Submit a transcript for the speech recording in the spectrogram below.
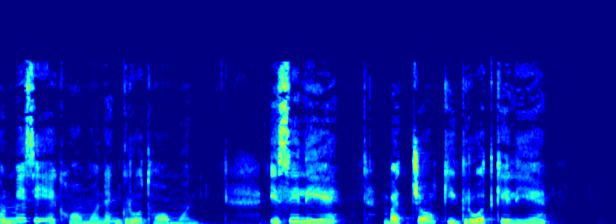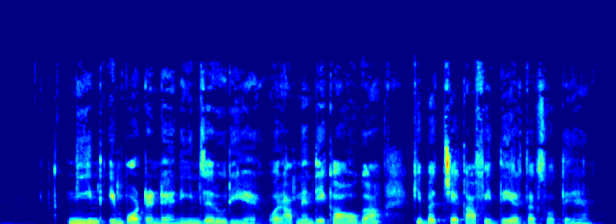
उनमें से एक हार्मोन है ग्रोथ हार्मोन इसीलिए बच्चों की ग्रोथ के लिए नींद इंपॉर्टेंट है, नींद ज़रूरी है। और आपने देखा होगा कि बच्चे काफ़ी देर तक सोते हैं।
